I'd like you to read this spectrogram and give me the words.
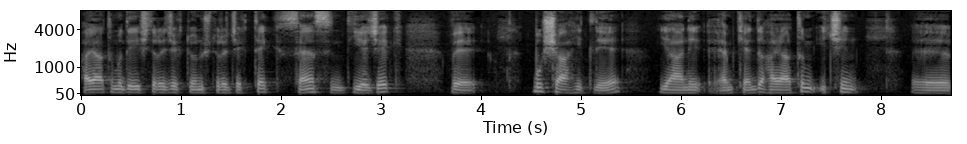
Hayatımı değiştirecek, dönüştürecek tek sensin diyecek ve bu şahitliğe yani hem kendi hayatım için e,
